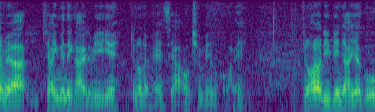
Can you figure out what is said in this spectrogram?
တော်နာမည်ကဆရာကြီးမင်းသိန်ခါရဲ့တပည့်ရင်ကျွန်တော်နာမည်ဆရာအောင်ချင်မင်းလို့ခေါ်ပါတယ်ကျွန်တော်ကတော့ဒီပညာရက်ကို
